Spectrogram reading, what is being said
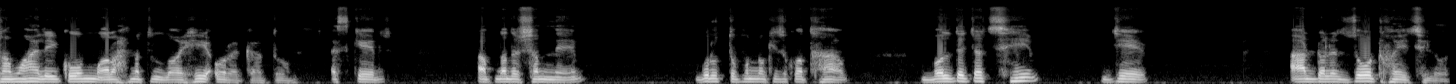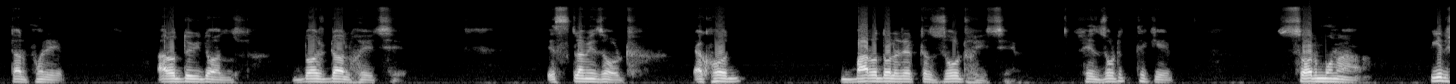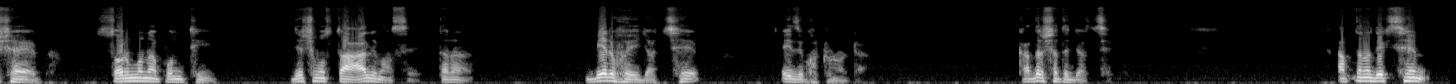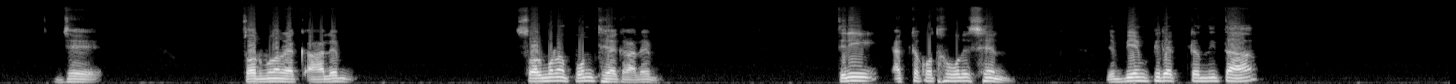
আসসালামু আলাইকুম রহমতুল্লাহি ওবরাকাত আজকের আপনাদের সামনে গুরুত্বপূর্ণ কিছু কথা বলতে চাচ্ছি যে আট দলের জোট হয়েছিল, তারপরে আরও দুই দল, দশ দল হয়েছে। ইসলামী জোট। এখন বারো দলের একটা জোট হয়েছে। সেই জোটের থেকে সরমনা পীর সাহেব সরমনাপন্থী যে সমস্ত আলেম আছে, তারা বের হয়ে যাচ্ছে এই যে ঘটনাটা। কাদের সাথে যাচ্ছে? আপনারা দেখছেন যে সরমনার এক আলেম সরমনাপন্থী এক আলেম, তিনি একটা কথা বলেছেন যে বিএনপির একটা নেতা,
